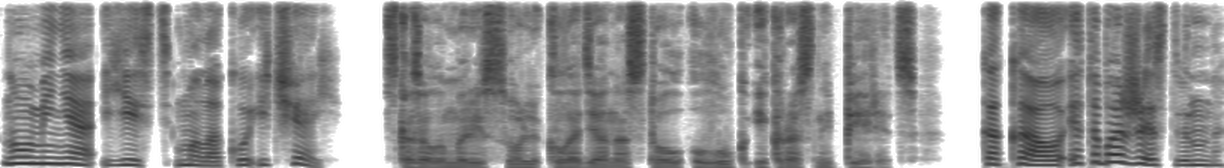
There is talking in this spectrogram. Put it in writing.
но у меня есть молоко и чай», — сказала Марисоль, кладя на стол лук и красный перец — «Какао — это божественно!»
